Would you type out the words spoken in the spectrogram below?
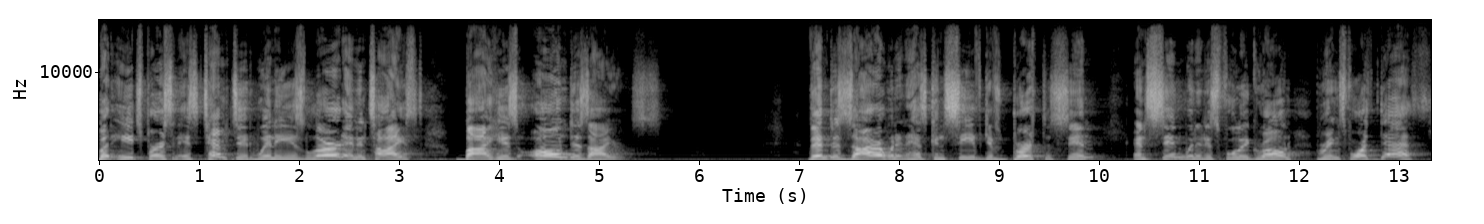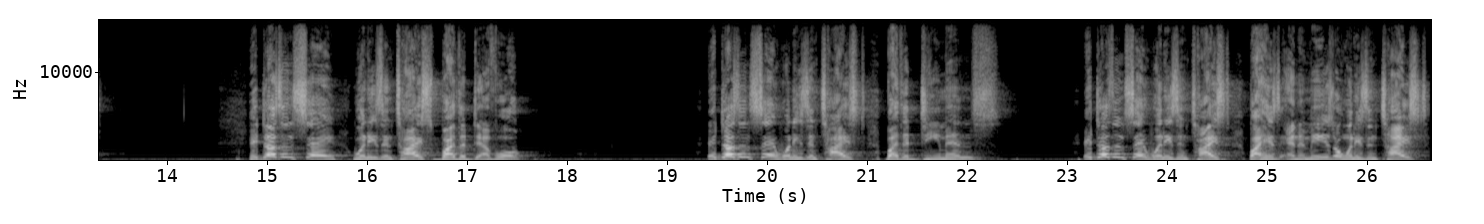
But each person is tempted when he is lured and enticed by his own desires. Then desire, when it has conceived, gives birth to sin, and sin, when it is fully grown, brings forth death. He doesn't say when he's enticed by the devil. It doesn't say when he's enticed by the demons. It doesn't say when he's enticed by his enemies or when he's enticed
